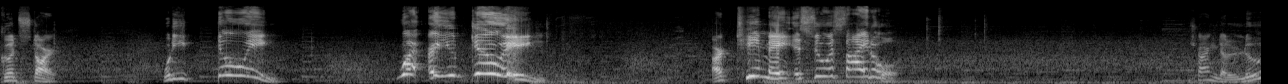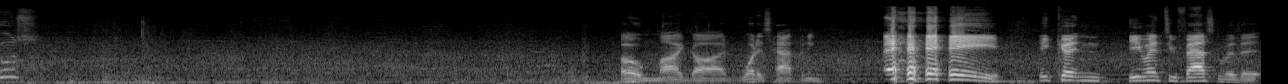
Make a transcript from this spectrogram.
good start. What are you doing? What are you doing? Our teammate is suicidal. Trying to lose? Oh my god, what is happening? Hey! He couldn't, he went too fast with it.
